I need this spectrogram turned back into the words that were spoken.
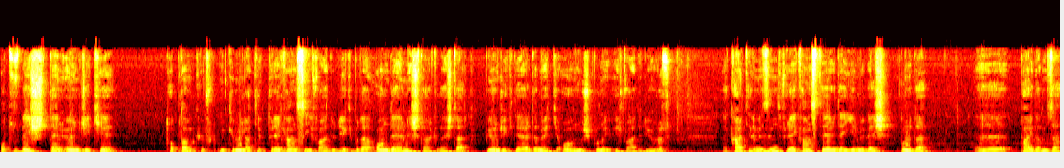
35'ten ee, önceki toplam kümülatif frekansı ifade ediyor ki bu da 10 değerine eşit arkadaşlar. Bir önceki değer demek ki 10'muş. Bunu ifade ediyoruz. E, kartilimizin frekans değeri de 25. Bunu da e, paydamıza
